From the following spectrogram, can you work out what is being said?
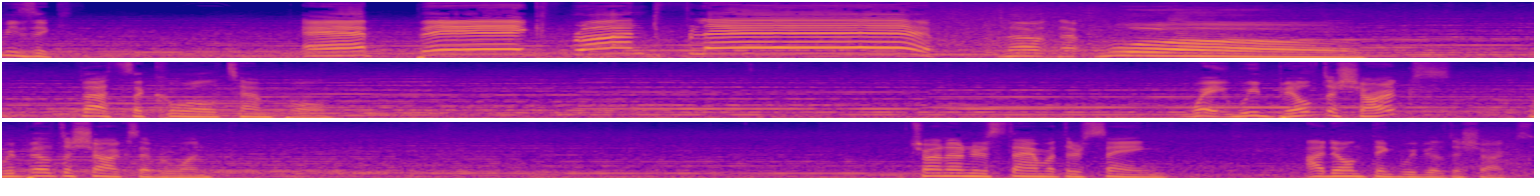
music? Epic front flip! No, that. Whoa. That's a cool temple. Wait, we built the sharks? We built the sharks, everyone. trying to understand what they're saying. I don't think we built the sharks.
